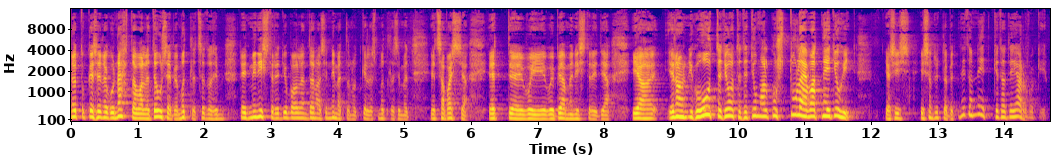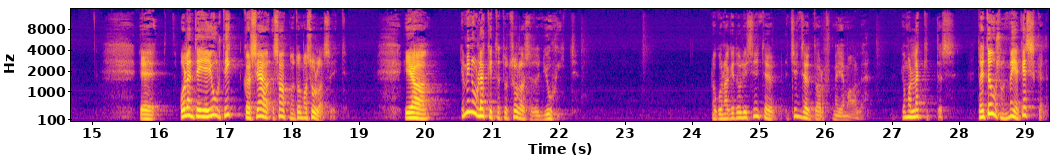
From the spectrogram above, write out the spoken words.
natukese nagu nähtavale tõuseb ja mõtled sedasi, neid ministreid juba olen täna siin nimetanud, kellest mõtlesime, et, et saab asja, et või, või peaministreid ja, ja, ja noh, nagu ootad ja ootad, et jumal, kust tulevad need juhid. ja siis issand ütleb, et need on need, keda te ei arvagi e,. olen teie juurde ikka sea-, saatnud oma sulaseid. ja, ja minu läkitatud sulased on juhid no kunagi tuli Zinzendorf meie maale. jumal läkitas, ta ei tõusnud meie keskelt,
